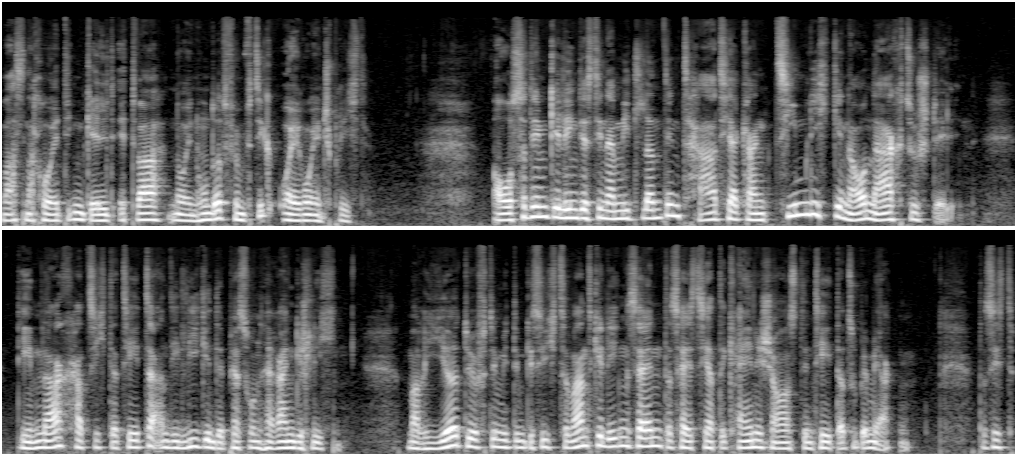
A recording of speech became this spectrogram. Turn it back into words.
was nach heutigem Geld etwa 950 Euro entspricht. Außerdem gelingt es den Ermittlern, den Tathergang ziemlich genau nachzustellen. Demnach hat sich der Täter an die liegende Person herangeschlichen. Maria dürfte mit dem Gesicht zur Wand gelegen sein, das heißt, sie hatte keine Chance, den Täter zu bemerken. Das ist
